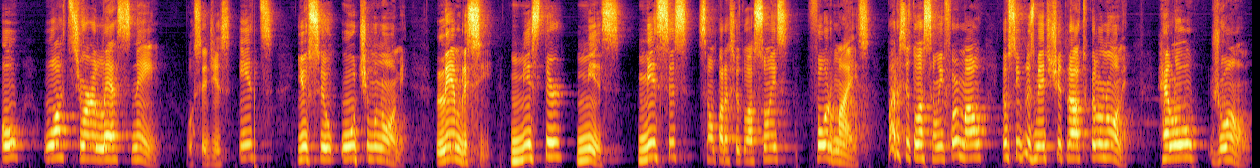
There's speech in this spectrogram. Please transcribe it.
Ou what's your last name? Você diz it's e o seu último nome. Lembre-se, Mr., Miss, Mrs. são para situações formais. Para situação informal, eu simplesmente te trato pelo nome. Hello, João.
